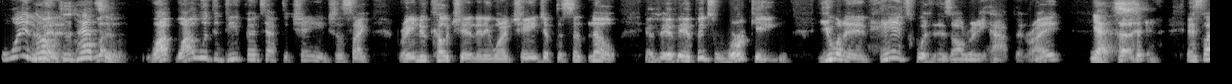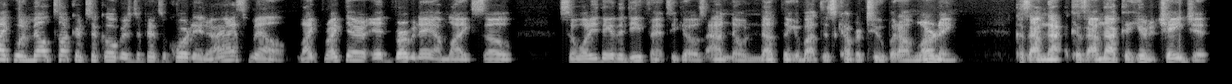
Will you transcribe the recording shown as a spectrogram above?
wait a no, minute. No, it doesn't have to. Why why would the defense have to change? It's like bring a new coach in and they want to change up the no. If, if, if it's working, you want to enhance what has already happened, right? Yes. it's like when Mel Tucker took over as defensive coordinator. I asked Mel, like right there at Bourbonnais, I'm like, so so what do you think of the defense? He goes, I know nothing about this cover two, but I'm learning because I'm not because I'm not here to change it.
